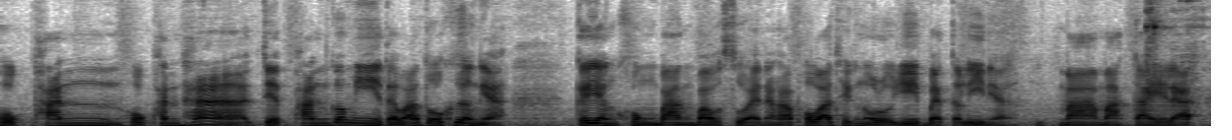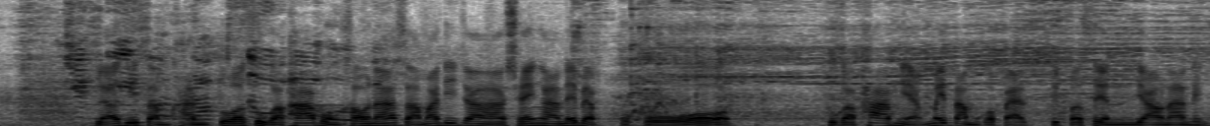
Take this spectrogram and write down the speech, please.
6,000 6,500 7,000 ก็มี แต่ว่าตัวเครื่องเนี่ย ก็ยังคงบางเบาสวยนะครับ เพราะว่าเทคโนโลยีแบตเตอรี่เนี่ย มามาไกลแล้ว แล้วที่สำคัญตัวสุขภาพของเขานะ สามารถที่จะใช้งานได้แบบ โอ้โห สุขภาพเนี่ยไม่ต่ำกว่า 80%ยาวนานถึง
